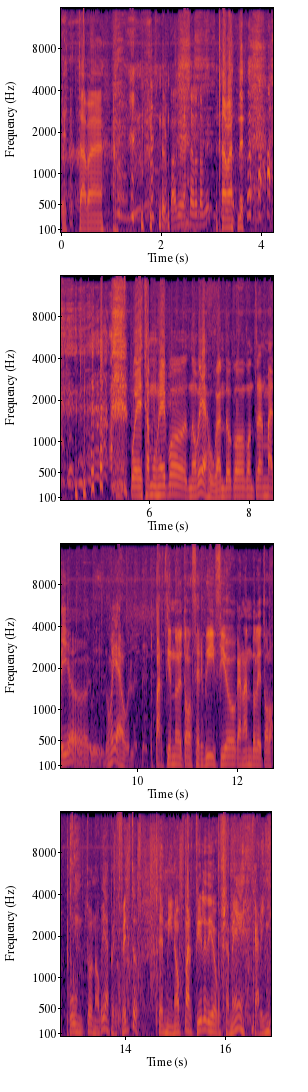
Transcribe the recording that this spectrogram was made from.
estaba ¿El Paco y la Sara también? estaban de- pues esta mujer pues no veas jugando con- contra el marido no veas partiéndole todos los servicios ganándole todos los puntos no veas perfecto terminó el partido y le dijo escúchame cariño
